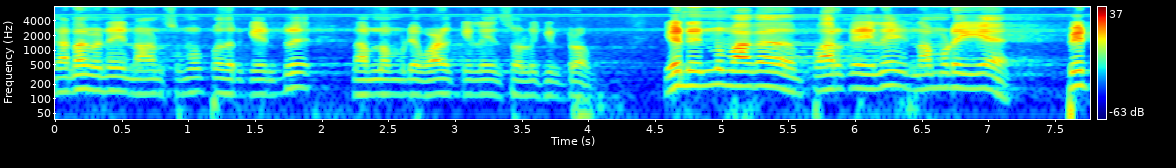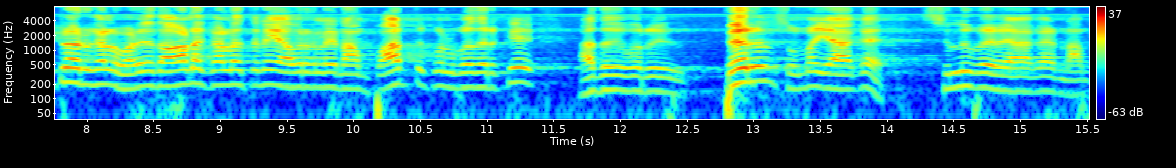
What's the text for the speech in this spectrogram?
கணவனை நான் சுமப்பதற்கு என்று நாம் நம்முடைய வாழ்க்கையிலே சொல்லுகின்றோம். என் இன்னுமாக பார்க்கையிலே நம்முடைய பெற்றோர்கள் வயதான காலத்திலே அவர்களை நாம் பார்த்து கொள்வதற்கு அது ஒரு பெரும் சுமையாக சிலுவையாக நாம்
